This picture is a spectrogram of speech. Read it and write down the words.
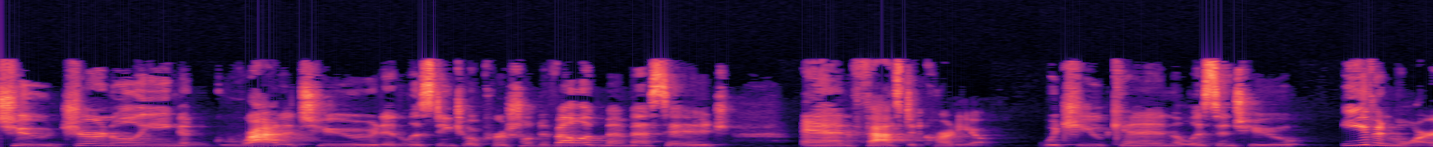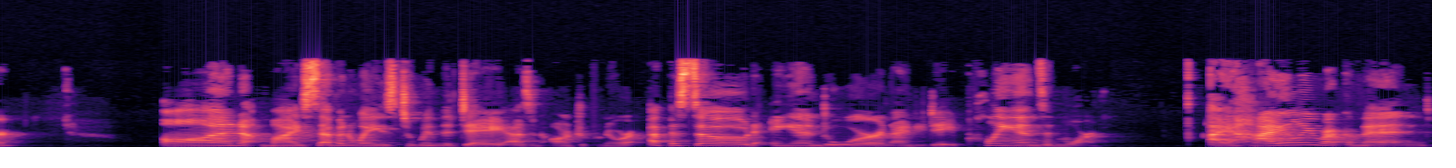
to journaling and gratitude and listening to a personal development message and fasted cardio, which you can listen to even more on my 7 ways to win the day as an entrepreneur episode and or 90 day plans and more. I highly recommend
